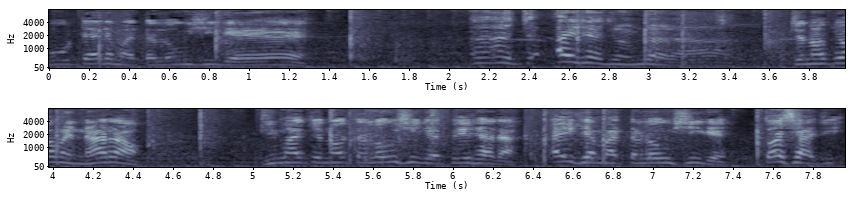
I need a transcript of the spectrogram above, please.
ဟိုတဲတယ်မှာတစ်လုံးရှိတယ်အဲအဲ့ထက်ကျွန်တော်ပြတာကျွန်တော်ပြောမယ်နားထောင်ဒီမှာကျွန်တော်တစ်လုံးရှိတယ်ပေးထားတာအဲ့ဒီထဲမှာတစ်လုံးရှိတယ်တွားချကြည့်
